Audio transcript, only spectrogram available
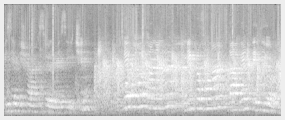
Bize bir şarkı söylemesi için. Ve Hakan'ı mikrofona davet ediyorum.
